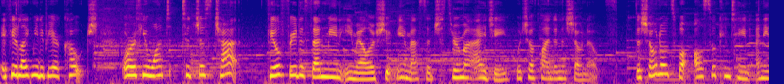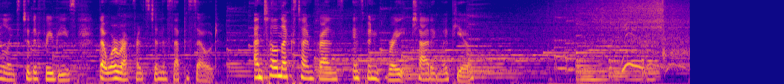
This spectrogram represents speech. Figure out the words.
if you'd like me to be your coach, or if you want to just chat, feel free to send me an email or shoot me a message through my IG, which you'll find in the show notes. The show notes will also contain any links to the freebies that were referenced in this episode. Until next time, friends, it's been great chatting with you.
